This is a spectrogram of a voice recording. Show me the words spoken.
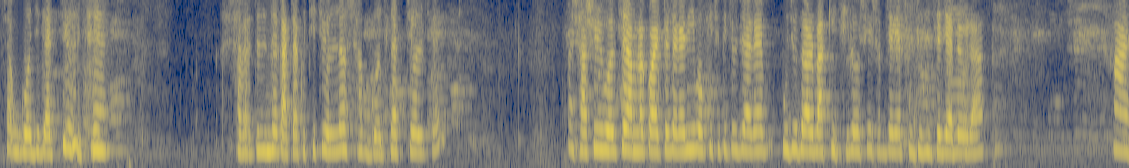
সব গোছ গাছ চলছে। সব এতদিন ধরে কাচাকুচি চলল, সব গোছ গাছ চলছে। শাশুড়ি বলছে, আমরা কয়েকটা জায়গায় নিব, কিছু কিছু জায়গায় পুজো দেওয়ার বাকি ছিল, সেসব জায়গায় পুজো দিতে যাবে ওরা। আর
